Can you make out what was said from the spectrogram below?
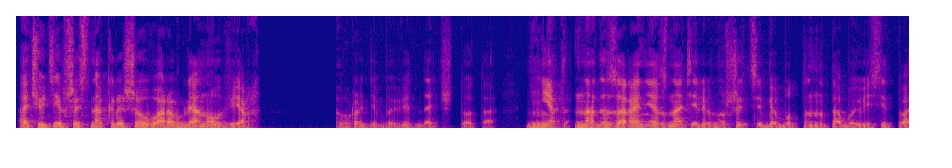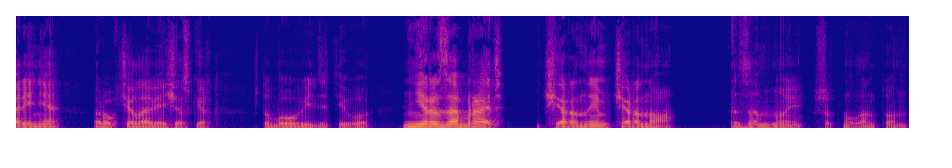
Очутившись на крыше, Уваров глянул вверх. Вроде бы видать что-то. Нет, надо заранее знать или внушить себе, будто над тобой висит творение рук человеческих, чтобы увидеть его. Не разобрать. Черным черно. «За мной», — шепнул Антон.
